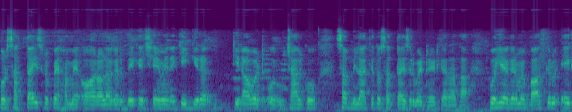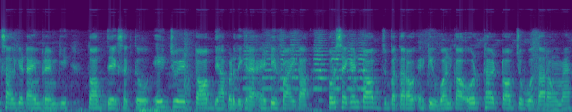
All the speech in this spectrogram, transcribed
और सत्ताईस रुपये हमें ओवरऑल अगर देखें छः महीने की गिरा, गिरावट और उछाल को सब मिला के तो सत्ताईस रुपये ट्रेड कर रहा था। वही अगर मैं बात करूँ एक साल के टाइम फ्रेम की तो आप देख सकते हो, एक जो एक टॉप यहाँ पर दिख रहा है एटी का और सेकेंड टॉप बता रहा हूँ एटी का और थर्ड टॉप जो बता रहा हूँ मैं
